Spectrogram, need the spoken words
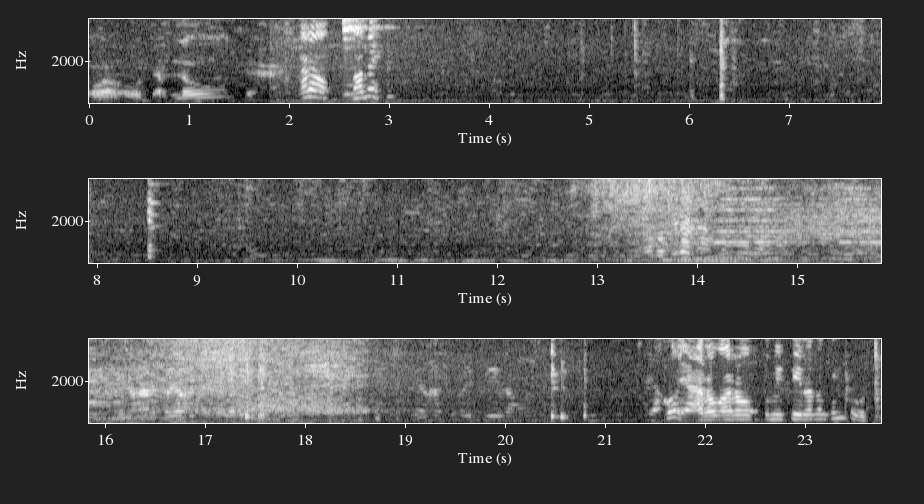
overload. Ano, mami? Kaya ako eh, araw-araw ako tumitira ng ganito. Hindi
